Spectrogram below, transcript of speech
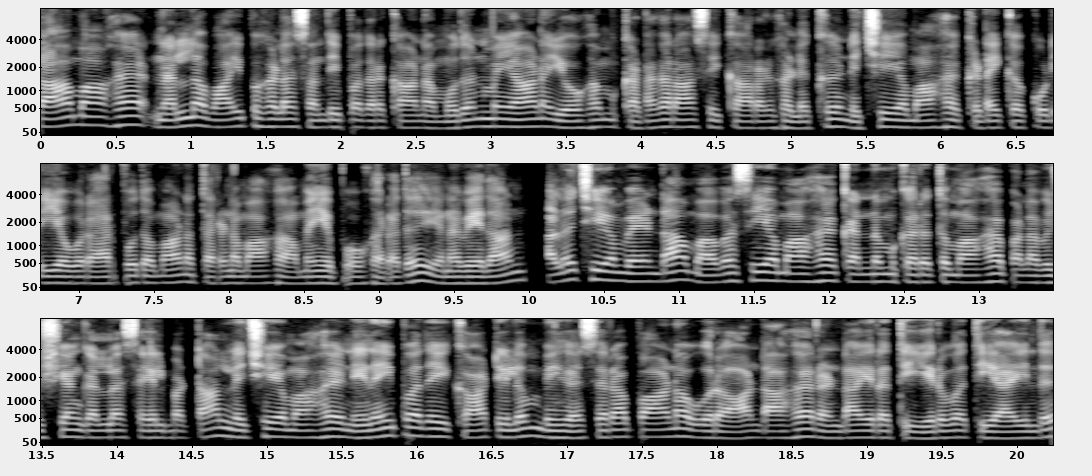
தாமாக நல்ல வாய்ப்புகளை சந்திப்பதற்கான முதன்மையான யோகம் கடகராசிக்காரர்களுக்கு நிச்சயமாக கிடைக்கக்கூடிய ஒரு அற்புதமான தருணமாக அமைய போகிறது. எனவேதான் அலட்சியம் வேண்டாம் அவசியமாக கண்ணும் கருத்துமாக பல விஷயங்கள்ல செயல்பட்டால் நிச்சயமாக நினைப்பதை காட்டிலும் மிக சிறப்பான ஒரு ஆண்டாக ரெண்டாயிரத்தி இருபத்தி ஐந்து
